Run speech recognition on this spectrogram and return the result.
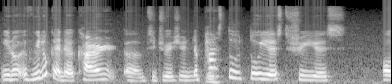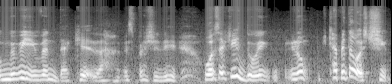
you know, if we look at the current um, situation, the past mm. two, two years, three years, or maybe even decade, especially, was actually doing, you know, capital was cheap.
